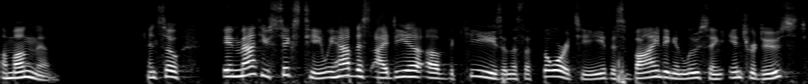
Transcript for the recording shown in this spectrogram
among them. And so in Matthew 16, we have this idea of the keys and this authority, this binding and loosing introduced.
